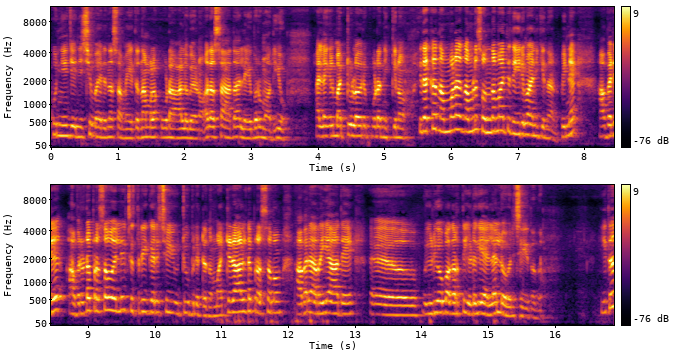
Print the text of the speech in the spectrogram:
കുഞ്ഞ് ജനിച്ച് വരുന്ന സമയത്ത് നമ്മളെ കൂടെ ആൾ വേണോ? അതോ സാധാ ലേബർ മതിയോ? അല്ലെങ്കിൽ മറ്റുള്ളവർ കൂടെ നിൽക്കണോ? ഇതൊക്കെ നമ്മൾ നമ്മൾ സ്വന്തമായിട്ട് തീരുമാനിക്കുന്നതാണ്. പിന്നെ അവർ അവരുടെ പ്രസവമല്ലേ ചിത്രീകരിച്ച് യൂട്യൂബിലിട്ടത് മറ്റൊരാളുടെ പ്രസവം അവരറിയാതെ വീഡിയോ പകർത്തി ഇടുകയല്ലല്ലോ അവർ ചെയ്തത്. ഇത്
